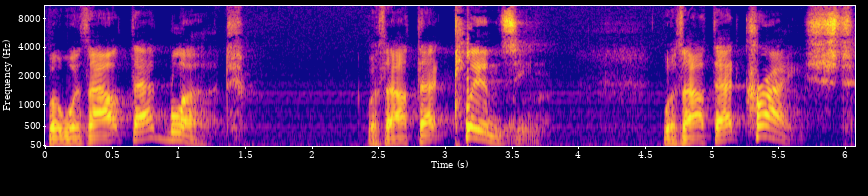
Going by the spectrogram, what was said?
But without that blood, without that cleansing, without that Christ,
